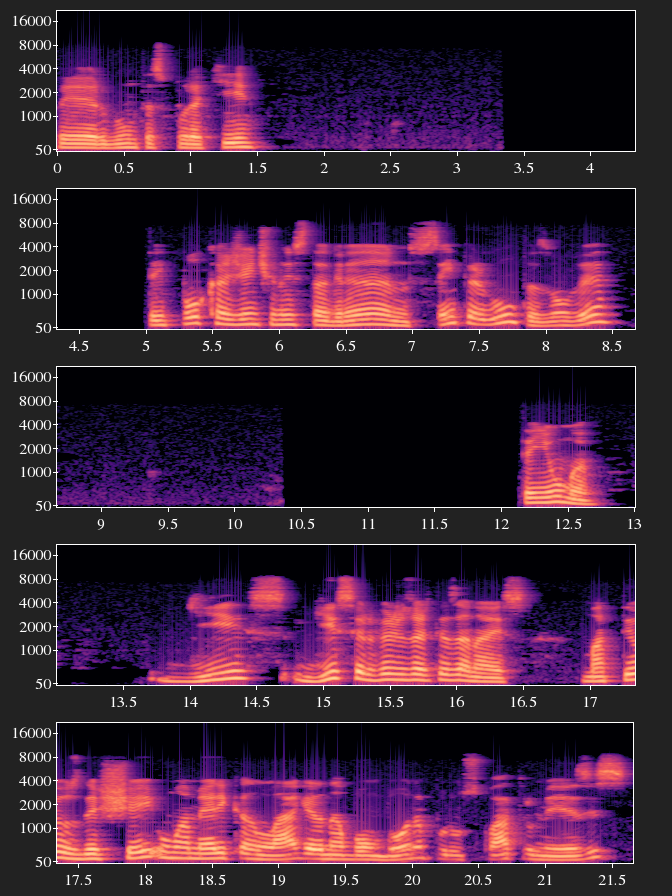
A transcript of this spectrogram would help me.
perguntas por aqui. Tem pouca gente no Instagram, sem perguntas, vamos ver? Tem uma. Gui, Gui Cervejas Artesanais. Matheus, deixei uma American Lager na bombona por uns 4 meses,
